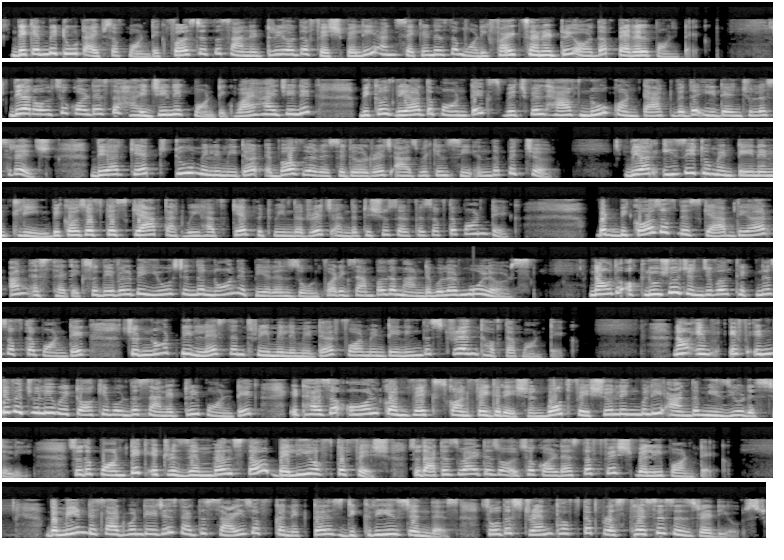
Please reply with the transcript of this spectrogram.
There can be two types of pontic. First is the sanitary or the fish belly and second is the modified sanitary or the pearl pontic. They are also called as the hygienic pontic. Why hygienic? Because they are the pontics which will have no contact with the edentulous ridge. They are kept 2 mm above the residual ridge as we can see in the picture. They are easy to maintain and clean because of this gap that we have kept between the ridge and the tissue surface of the pontic. But because of this gap, they are unesthetic. So they will be used in the non-appearance zone. For example, the mandibular molars. Now the occlusogingival thickness of the pontic should not be less than 3 mm for maintaining the strength of the pontic. Now, if, if individually we talk about the sanitary pontic, it has a all convex configuration, both faciolingually and the mesiodistally. So the pontic, it resembles the belly of the fish. So that is why it is also called as the fish belly pontic. The main disadvantage is that the size of connector is decreased in this. So the strength of the prosthesis is reduced.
